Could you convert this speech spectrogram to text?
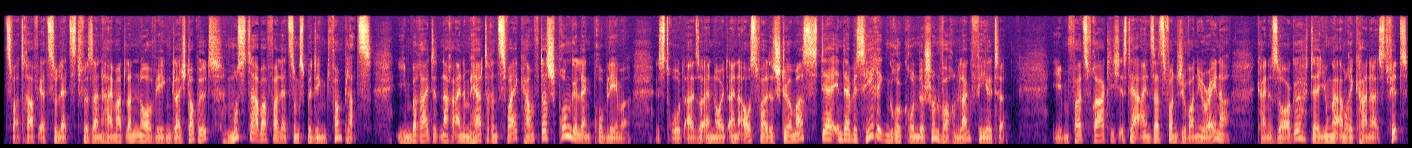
Zwar traf er zuletzt für sein Heimatland Norwegen gleich doppelt, musste aber verletzungsbedingt vom Platz. Ihm bereitet nach einem härteren Zweikampf das Sprunggelenk Probleme. Es droht also erneut ein Ausfall des Stürmers, der in der bisherigen Rückrunde schon wochenlang fehlte. Ebenfalls fraglich ist der Einsatz von Giovanni Reyna. Keine Sorge, der junge Amerikaner ist fit,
